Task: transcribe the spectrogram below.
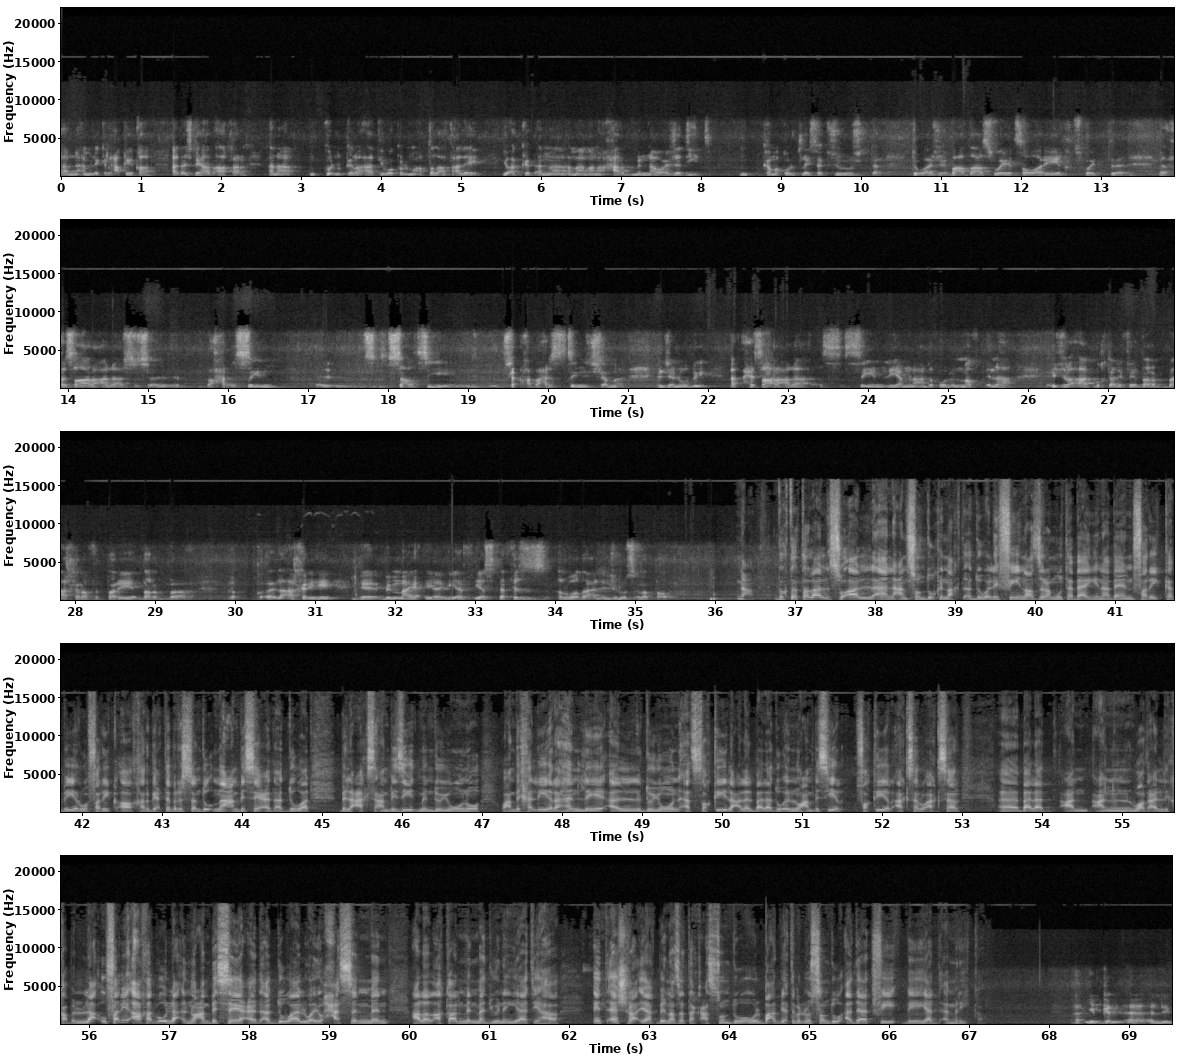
أن املك الحقيقة. هذا اجتهاد آخر. أنا كل قراءاتي وكل ما اطلعت عليه يؤكد أن أمامنا حرب من نوع جديد. كما قلت ليست جيوش تواجه بعضها شوية صواريخ شوية حصار على بحر الصين ساوث سي بحر الصين الجنوبي. حصار على الصين ليمنع دخول النفط لها إجراءات مختلفة ضرب باخرة في الطريق ضرب إلى آخره بما يستفز الوضع للجلوس إلى الطاولة. نعم. دكتور طلال السؤال الآن عن صندوق النقد الدولي. في نظرة متباينة بين فريق كبير وفريق آخر بيعتبر الصندوق ما عم بيساعد الدول بالعكس عم بيزيد من ديونه وعم بيخليه رهن للديون الثقيلة على البلد وإنه عم بيصير فقير أكثر وأكثر آه، بلد عن عن الوضع اللي قبله. لا وفريق آخر بيقول لا إنه عم بيساعد الدول ويحسن من على الأقل من مديونياتها انت إيش رأيك بنظرتك على الصندوق؟ والبعض بيعتبر إنه الصندوق أداة في بيد أمريكا. يمكن آه، اللي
